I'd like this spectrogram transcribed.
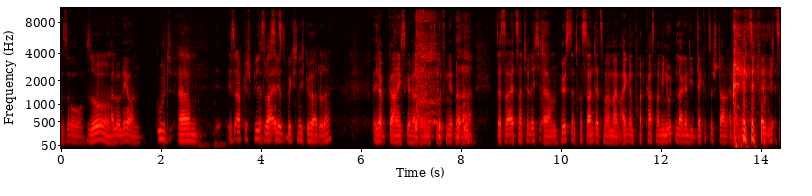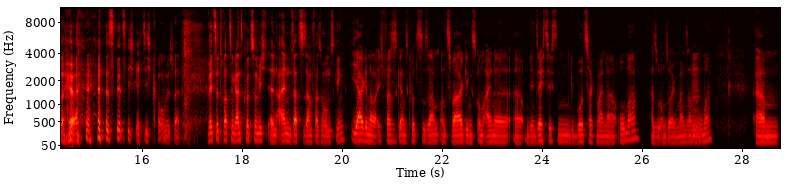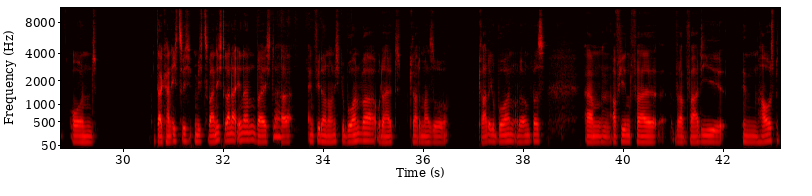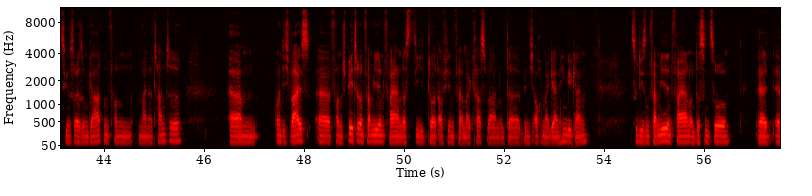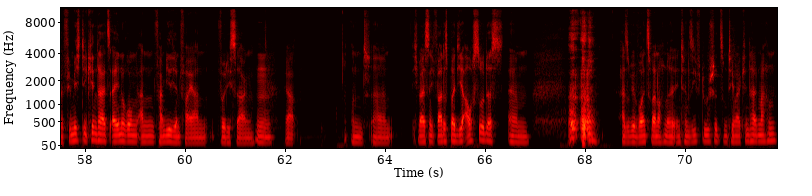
So. So. Hallo Leon. Gut, ähm, ist abgespielt. Das du hast sie jetzt wirklich nicht gehört, oder? Ich habe gar nichts gehört, weil wir nicht telefoniert miteinander. Das war jetzt natürlich ähm, höchst interessant, jetzt mal in meinem eigenen Podcast mal minutenlang in die Decke zu starren, einfach nichts zu tun, nichts zu hören. das fühlt sich richtig komisch an. Willst du trotzdem ganz kurz für mich in einem Satz zusammenfassen, worum es ging? Ja, genau. Ich fasse es ganz kurz zusammen. Und zwar ging es um eine, äh, um den 60. Geburtstag meiner Oma, also unserer gemeinsamen mhm. Oma. Ähm, und da kann ich mich zwar nicht dran erinnern, weil ich da entweder noch nicht geboren war oder halt gerade mal so gerade geboren oder irgendwas. Ähm, mhm. Auf jeden Fall war, war, die im Haus beziehungsweise im Garten von meiner Tante. Ähm, und ich weiß äh, von späteren Familienfeiern, dass die dort auf jeden Fall immer krass waren. Und da bin ich auch immer gern hingegangen zu diesen Familienfeiern. Und das sind so äh, äh für mich die Kindheitserinnerungen an Familienfeiern, würde ich sagen. Mhm. Ja. Und äh, ich weiß nicht, war das bei dir auch so, dass, ähm, also wir wollen zwar noch eine Intensivdusche zum Thema Kindheit machen,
